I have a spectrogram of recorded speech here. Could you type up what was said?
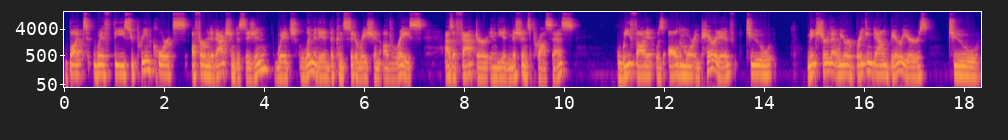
But with the Supreme Court's affirmative action decision, which limited the consideration of race as a factor in the admissions process, we thought it was all the more imperative to make sure that we were breaking down barriers to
